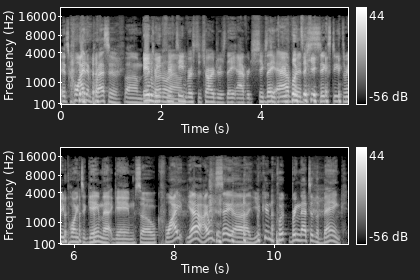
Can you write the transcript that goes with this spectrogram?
It's quite impressive. Um, In week. 15 versus the Chargers, they averaged 63 they points a averaged game. 63 points a game that game so quite yeah i would say uh, you can put bring that to the bank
